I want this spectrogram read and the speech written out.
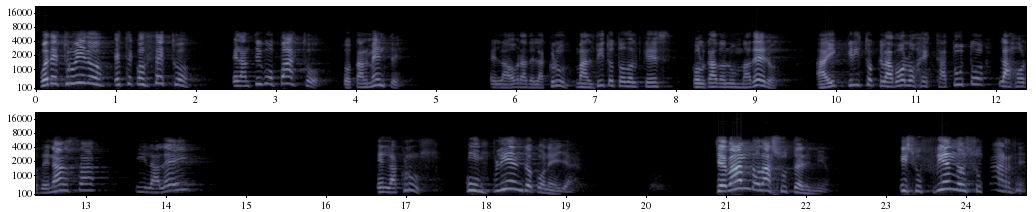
fue destruido este concepto, el antiguo pacto, totalmente, en la obra de la cruz. Maldito todo el que es colgado en un madero. Ahí Cristo clavó los estatutos, las ordenanzas y la ley en la cruz, cumpliendo con ella, llevándola a su término y sufriendo en su carne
